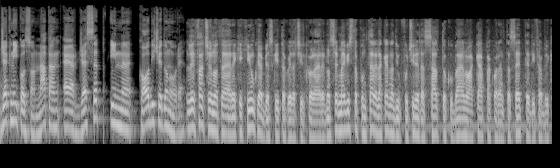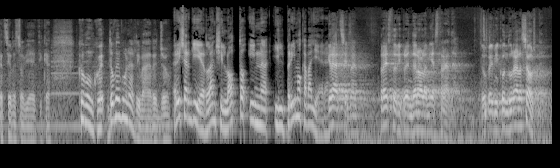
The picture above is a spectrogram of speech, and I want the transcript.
Jack Nicholson, Nathan R. Jessup in Codice d'onore. Le faccio notare che chiunque abbia scritto quella circolare non si è mai visto puntare la canna di un fucile d'assalto cubano AK-47 di fabbricazione sovietica. Comunque, dove vuole arrivare, Joe? Richard Gere, Lancillotto in Il primo cavaliere. Grazie, ma presto riprenderò la mia strada. Dove mi condurrà la sorte?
